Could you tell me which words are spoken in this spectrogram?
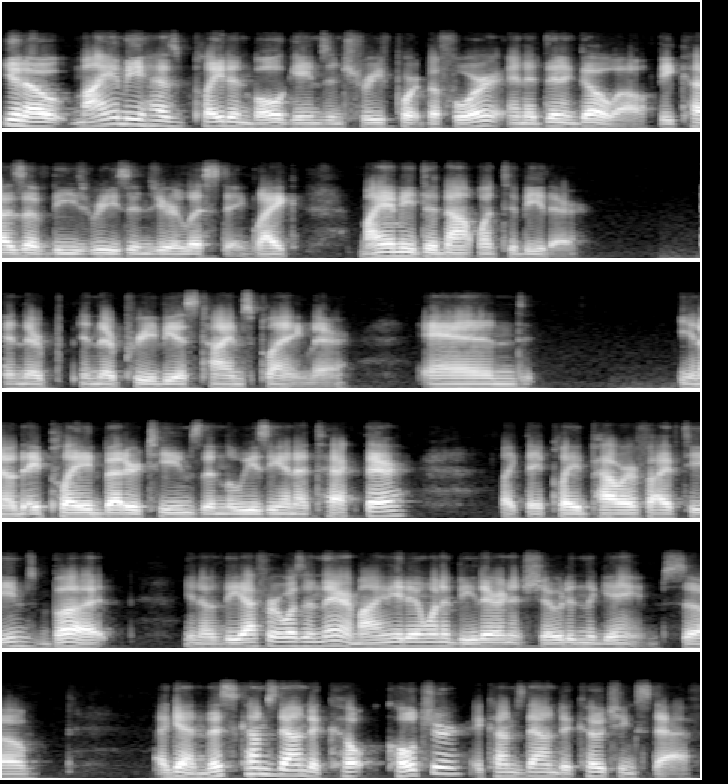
you know, Miami has played in bowl games in Shreveport before, and it didn't go well because of these reasons you're listing. Like, Miami did not want to be there in their in their previous times playing there, and you know they played better teams than Louisiana Tech there. Like they played Power Five teams, but you know the effort wasn't there. Miami didn't want to be there, and it showed in the game. So again, this comes down to cul- culture. It comes down to coaching staff.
